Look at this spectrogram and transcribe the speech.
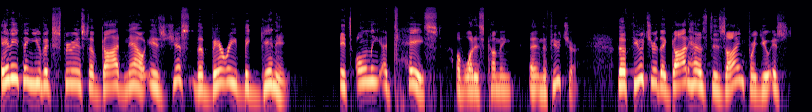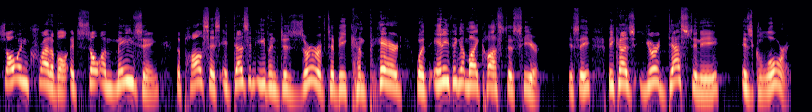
Anything you've experienced of God now is just the very beginning. It's only a taste of what is coming in the future. The future that God has designed for you is so incredible, it's so amazing that Paul says it doesn't even deserve to be compared with anything that might cost us here. You see? Because your destiny is glory.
